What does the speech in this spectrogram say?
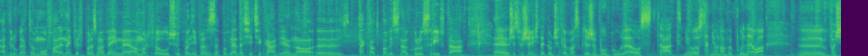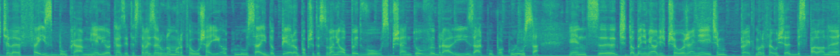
a druga to Move, ale najpierw porozmawiajmy o Morfeuszu, ponieważ zapowiada się ciekawie. No, y, taka odpowiedź na Oculus Rifta. Nie wiem, czy słyszeliście taką ciekawostkę, że w ogóle ostatnio, ostatnio ona wypłynęła, yy, właściciele Facebooka mieli okazję testować zarówno Morfeusza i Oculusa i dopiero po przetestowaniu obydwu sprzętów wybrali zakup Oculusa. Więc yy, czy to będzie miało gdzieś przełożenie i czy projekt Morfeusz jakby spalony?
